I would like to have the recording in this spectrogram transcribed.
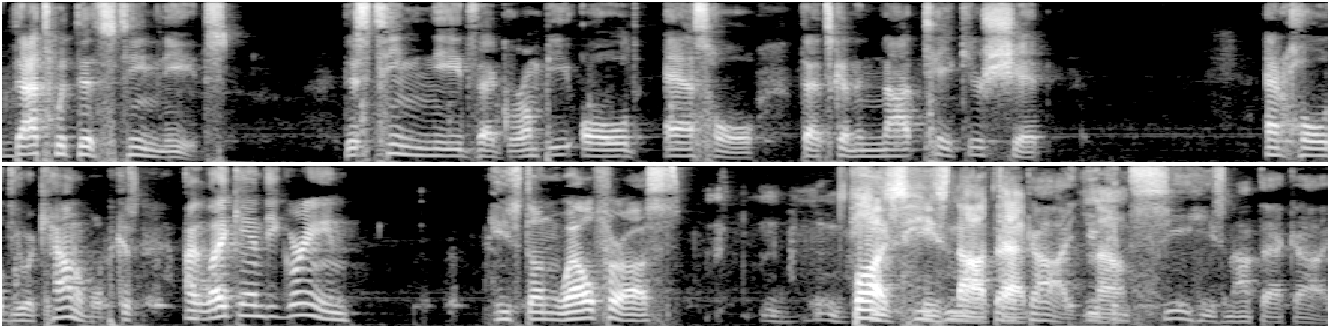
that's what this team needs. This team needs that grumpy old asshole that's going to not take your shit and hold you accountable. Because I like Andy Greene. He's done well for us, but He's- he's, he's not, not that, that- guy. You no. can see he's not that guy.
